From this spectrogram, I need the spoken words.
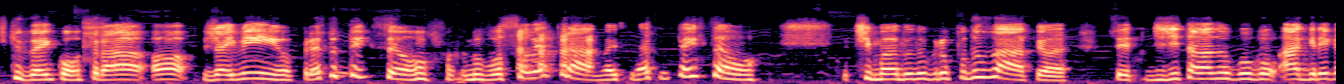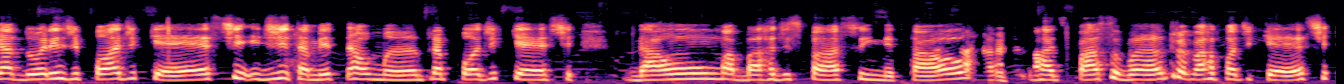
Se quiser encontrar, ó, Jaiminho, presta atenção. Eu não vou soletrar, mas presta atenção. Te mando no grupo do Zap, ó. Você digita lá no Google agregadores de podcast e digita Metal Mantra Podcast. Dá uma barra de espaço em metal, barra de espaço mantra, barra podcast.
